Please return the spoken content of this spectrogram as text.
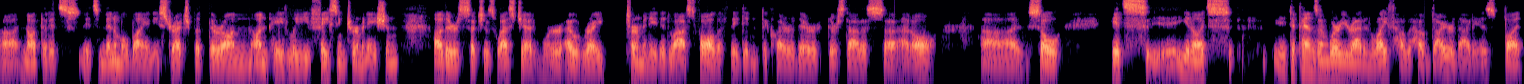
uh, not that it's it's minimal by any stretch, but they're on unpaid leave facing termination. Others, such as WestJet, were outright terminated last fall if they didn't declare their their status uh, at all. Uh, so it's you know it's it depends on where you're at in life how how dire that is, but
